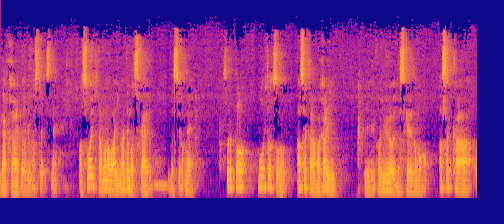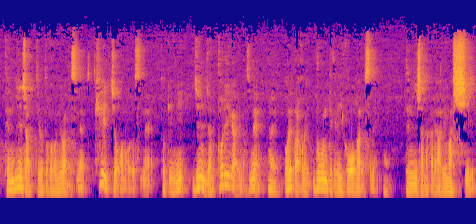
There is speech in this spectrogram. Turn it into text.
が書かれておりましてですね、まあ、そういったものは今でも使えるんですよね。それと、もう一つ、朝霞ばかり、えー、こう言うようですけれども、朝霞天神社っていうところにはですね、慶長のですね、時に神社の鳥居がありますね。はい、折れたこの部分的な遺構がですね、はい、天神社の中でありますし、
